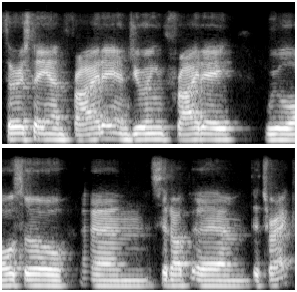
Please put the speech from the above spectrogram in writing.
Thursday and Friday, and during Friday we will also um, set up um, the track.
